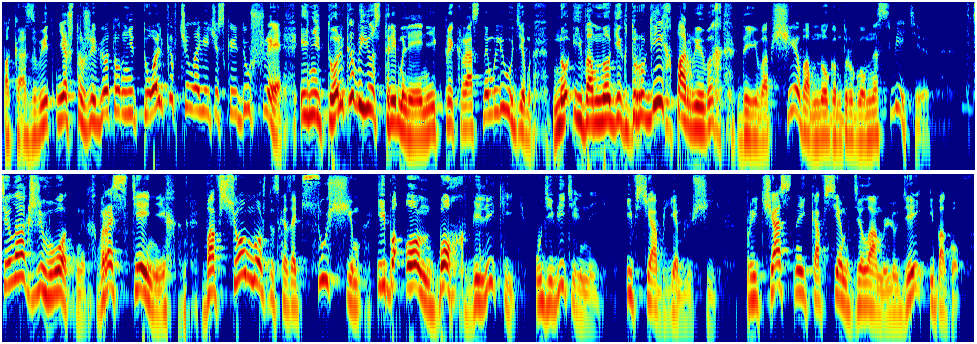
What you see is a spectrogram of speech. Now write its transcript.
показывает мне, что живет он не только в человеческой душе и не только в ее стремлении к прекрасным людям, но и во многих других порывах, да и вообще во многом другом на свете. В телах животных, в растениях, во всем, можно сказать, сущем, ибо он, Бог великий, удивительный и всеобъемлющий, причастный ко всем делам людей и богов.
